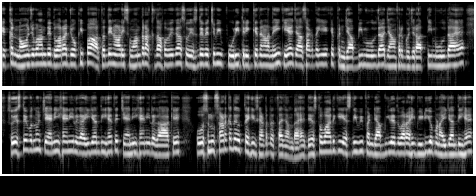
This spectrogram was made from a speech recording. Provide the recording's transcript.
ਇੱਕ ਨੌਜਵਾਨ ਦੇ ਦੁਆਰਾ ਜੋ ਕਿ ਭਾਰਤ ਦੇ ਨਾਲ ਹੀ ਸੰਬੰਧ ਰੱਖਦਾ ਹੋਵੇਗਾ, ਸੋ ਇਸ ਦੇ ਵਿੱਚ ਵੀ ਪੂਰੀ ਤਰੀਕੇ ਦੇ ਨਾਲ ਨਹੀਂ ਕਿਹਾ ਜਾ ਸਕਦਾ ਇਹ ਕਿ ਪੰਜਾਬੀ ਮੂਲ ਦਾ ਜਾਂ ਫਿਰ ਗੁਜਰਾਤੀ ਮੂਲ ਦਾ ਹੈ। ਸੋ ਇਸ ਦੇ ਵੱਲੋਂ ਚੈਨੀ ਖੈਨੀ ਲਗਾਈ ਜਾਂਦੀ ਹੈ ਤੇ ਚੈਨੀ ਖੈਨੀ ਲਗਾ ਕੇ ਉਸ ਨੂੰ ਸੜਕ ਦੇ ਉੱਤੇ ਹੀ ਸੱਟ ਦਿੱਤਾ ਜਾਂਦਾ ਹੈ, ਜਿਸ ਤੋਂ ਬਾਅਦ ਕਿ ਇਸ ਦੀ ਵੀ ਪੰਜਾਬੀ ਦੇ ਦੁਆਰਾ ਹੀ ਵੀਡੀਓ ਬਣਾਈ ਜਾਂਦੀ ਹੈ,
